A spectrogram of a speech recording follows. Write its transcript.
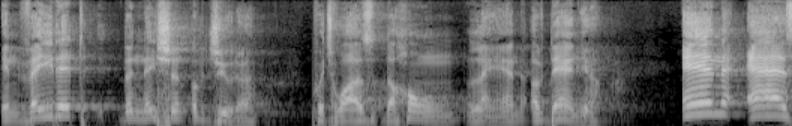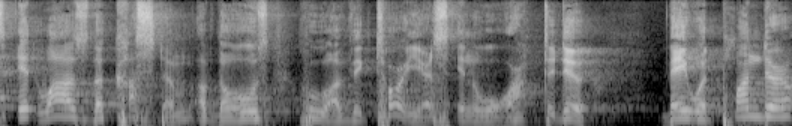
invaded the nation of Judah, which was the homeland of Daniel. And as it was the custom of those who are victorious in war to do, they would plunder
